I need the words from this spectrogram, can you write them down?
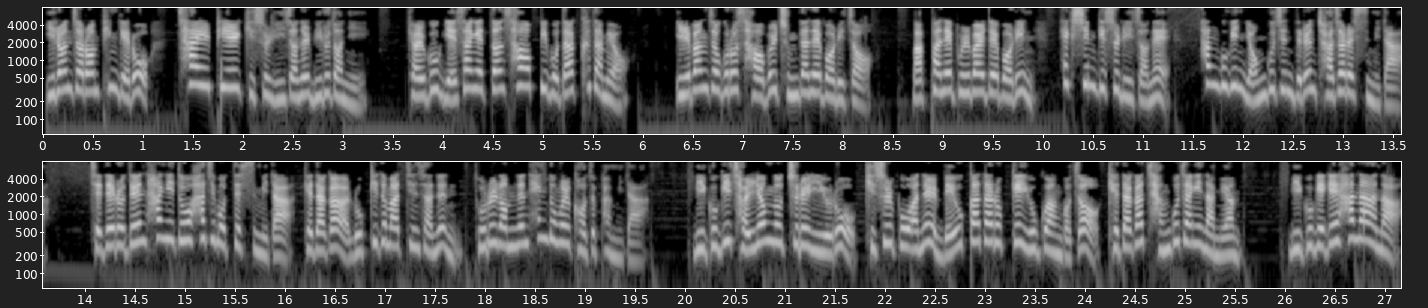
이런저런 핑계로 차일피일 기술 이전을 미루더니 결국 예상했던 사업비보다 크다며 일방적으로 사업을 중단해버리죠. 막판에 불발돼버린 핵심 기술 이전에 한국인 연구진들은 좌절했습니다. 제대로 된 항의도 하지 못했습니다. 게다가 로키드 마틴사는 도를 넘는 행동을 거듭합니다. 미국이 전력 노출을 이유로 기술 보완을 매우 까다롭게 요구한 거죠. 게다가 장고장이 나면 미국에게 하나하나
